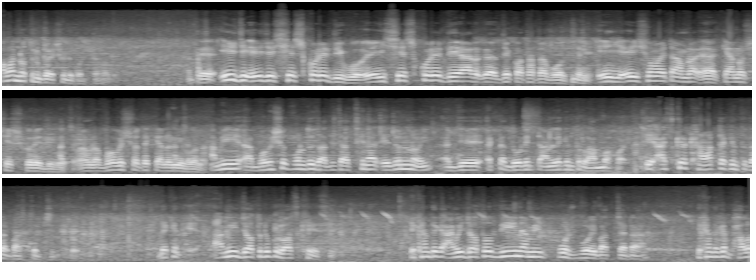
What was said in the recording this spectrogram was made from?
আবার নতুন করে শুরু করতে হবে। এই যে এই যে শেষ করে দিব এই শেষ করে দেওয়ার যে কথাটা বলছেন এই এই সময়টা আমরা কেন শেষ করে দিব? আমরা ভবিষ্যতে কেন নিব না? আমি ভবিষ্যৎ পর্যন্ত যেতে চাচ্ছি না এজন্যই যে একটা দড়ি টানলে কিন্তু লম্বা হয়। এই আজকের খামারটা কিন্তু তার বাস্তব চিত্র। দেখেন আমি যতটুকু লস খেয়েছি এখান থেকে আমি যতদিন আমি পুষবো এই বাচ্চাটা এখান থেকে ভালো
